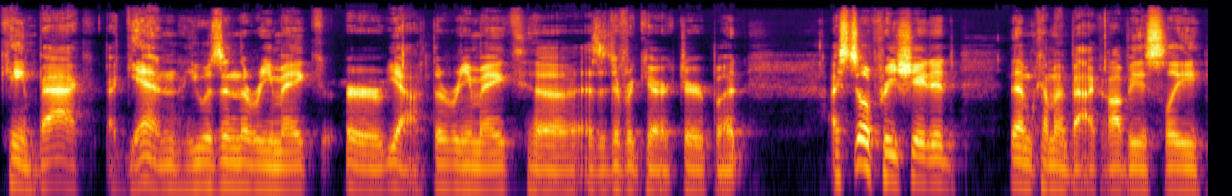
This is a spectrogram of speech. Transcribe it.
came back again. He was in the remake, or yeah, the remake uh, as a different character. But I still appreciated them coming back. Obviously,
